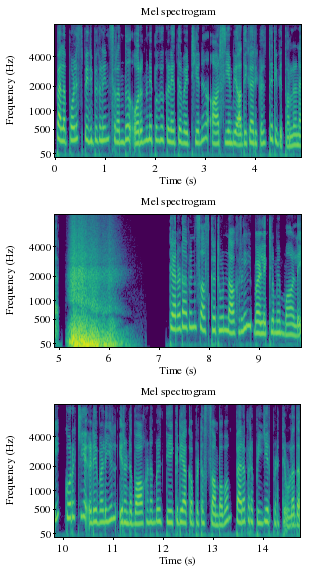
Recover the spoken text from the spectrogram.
பல போலீஸ் பிரிவுகளின் சிறந்த ஒருங்கிணைப்புக்கு கிடைத்த வெற்றி என ஆர்சிஎம்பி அதிகாரிகள் தெரிவித்துள்ளனர். கனடாவின் சஸ்கட்டூன் நகரில் வெள்ளிக்கிழமை மாலை குறுகிய இடைவெளியில் இரண்டு வாகனங்கள் தீக்கிரையாக்கப்பட்ட சம்பவம் பரபரப்பை ஏற்படுத்தியுள்ளது.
